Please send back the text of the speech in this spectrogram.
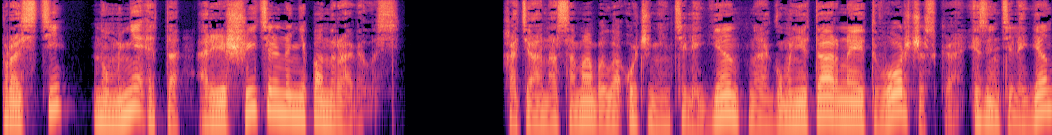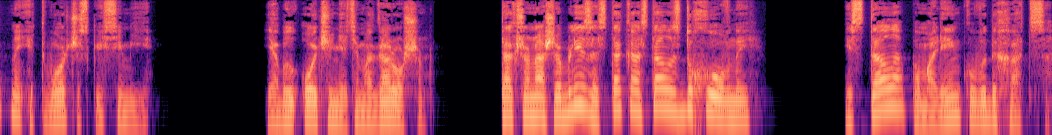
«Прости, но мне это решительно не понравилось. Хотя она сама была очень интеллигентная, гуманитарная и творческая, из интеллигентной и творческой семьи. Я был очень этим огорошен. Так что наша близость так и осталась духовной и стала помаленьку выдыхаться.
